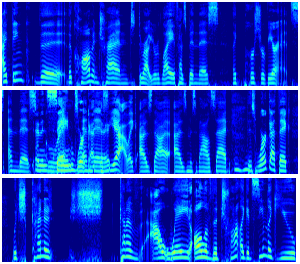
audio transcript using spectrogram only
I think the the common trend throughout your life has been this like perseverance and this An insane work and this- ethic. yeah, like as that as Miss Val said, Mhm. this work ethic, which kind of sh- kind of outweighed all of the trauma. Like it seemed like you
